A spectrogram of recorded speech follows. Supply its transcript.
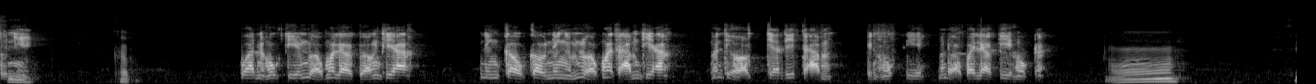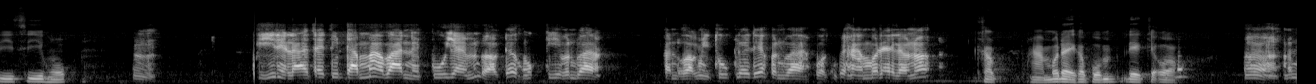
ตัวนี้ครับ วันหกทีมันออกมาแล้วสองเทียหนึ่งเก้าเก้าหนึ่งมันออกมาสามเทียมันจะออกเทียที่สามเป็นหกทีมันออกไปแล้วที่หกนะอ๋อสี่สี่หกอืมผีเนี่ยละใส่ตุดดำมาบ้านเนี่ยปูใหญ่มันออกเด้อหกทีเพันว่าพันออกนี่ทุกข์เลยเด้อเพันว่าพวกไปหามบ่ได้แล้วเนาะครับ หามบ่ได้ครับผมเลขจะออกเออมัน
